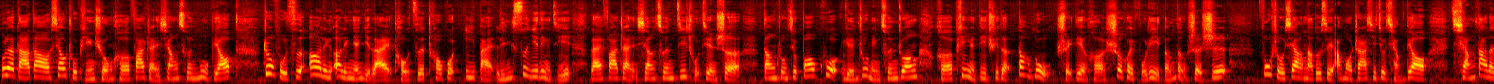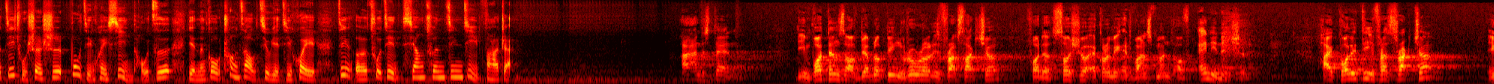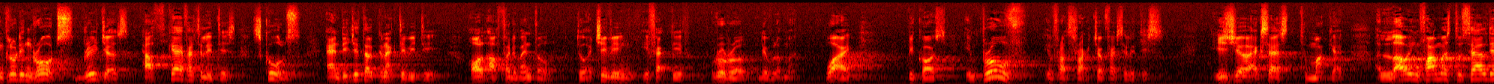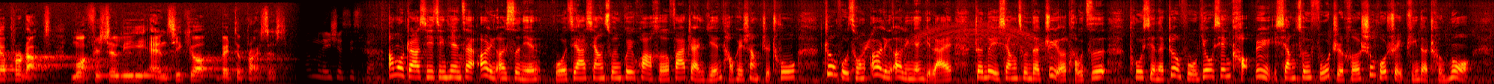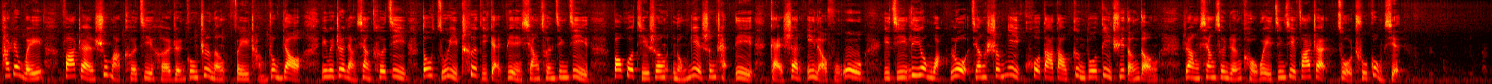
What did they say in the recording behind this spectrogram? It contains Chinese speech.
为了达到消除贫穷和发展乡村目标，政府自二零二零年以来投资超过一百零四亿令吉来发展乡村基础建设，当中就包括原住民村庄和偏远地区的道路、水电和社会福利等等设施。副首相纳杜塞阿莫扎西就强调，强大的基础设施不仅会吸引投资，也能够创造就业机会，进而促进乡村经济发展。I understand. the importance of developing rural infrastructure for the socio-economic advancement of any nation. High-quality infrastructure, including roads, bridges, healthcare facilities, schools, and digital connectivity, all are fundamental to achieving effective rural development. Why? Because improved infrastructure facilities, easier access to market, allowing farmers to sell their products more efficiently and secure better prices. 阿莫扎西今天在二零二四年国家乡村规划和发展研讨会上指出，政府从二零二零年以来，针对乡村的巨额投资，凸显了政府优先考虑乡村福祉和生活水平的承诺。他认为，发展数码科技和人工智能非常重要，因为这两项科技都足以彻底改变乡村经济，包括提升农业生产力、改善医疗服务，以及利用网络将生意扩大到更多地区等等，让乡村人口为经济发展做出贡献。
